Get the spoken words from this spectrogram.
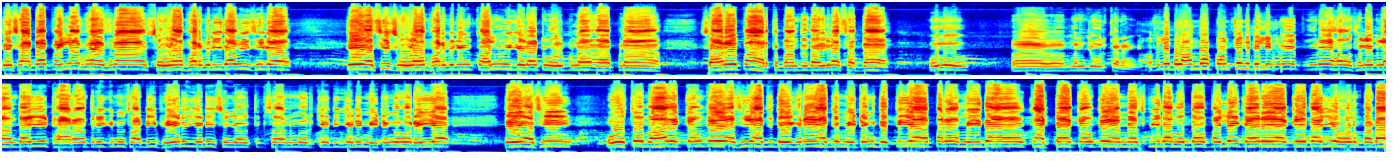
ਤੇ ਸਾਡਾ ਪਹਿਲਾ ਫੈਸਲਾ 16 ਫਰਵਰੀ ਦਾ ਵੀ ਸੀਗਾ। ਤੇ ਅਸੀਂ 16 ਫਰਵਰੀ ਨੂੰ ਕੱਲ ਨੂੰ ਵੀ ਜਿਹੜਾ ਟੋਲ ਪਲਾ ਆਪਣਾ ਸਾਰੇ ਭਾਰਤ ਬੰਦ ਦਾ ਜਿਹੜਾ ਸੱਦਾ ਉਹਨੂੰ ਮਨਜ਼ੂਰ ਕਰਾਂਗੇ। ਹੌਸਲੇ ਬੁਲੰਦ ਆ ਪਹੁੰਚੋਗੇ ਦਿੱਲੀ ਫਿਰ? ਪੂਰੇ ਪੂਰੇ ਹੌਸਲੇ ਬੁਲੰਦ ਆ ਜੀ 18 ਤਰੀਕ ਨੂੰ ਸਾਡੀ ਫੇਰ ਜਿਹੜੀ ਸੰਯੁਕਤ ਕਿਸਾਨ ਮੋਰਚੇ ਦੀ ਜਿਹੜੀ ਮੀਟਿੰਗ ਹੋ ਰਹੀ ਹੈ ਤੇ ਅਸੀਂ ਉਸ ਤੋਂ ਬਾਅਦ ਕਿਉਂਕਿ ਅਸੀਂ ਅੱਜ ਦੇਖ ਰਹੇ ਹਾਂ ਅੱਜ ਮੀਟਿੰਗ ਦਿੱਤੀ ਆ ਪਰ ਉਮੀਦ ਹੈ ਘੱਟ ਹੈ ਕਿਉਂਕਿ ਐਮਐਸਪੀ ਦਾ ਮੁੱਦਾ ਉਹ ਪਹਿਲਾਂ ਹੀ ਕਹਿ ਰਹੇ ਆ ਕਿ ਇਹਦਾ ਜੀ ਹੁਣ ਬੜਾ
